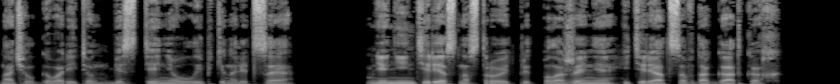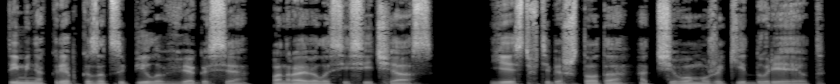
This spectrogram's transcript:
начал говорить он без тени улыбки на лице. Мне неинтересно строить предположения и теряться в догадках. Ты меня крепко зацепила в Вегасе, понравилось и сейчас. Есть в тебе что-то, от чего мужики дуреют,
